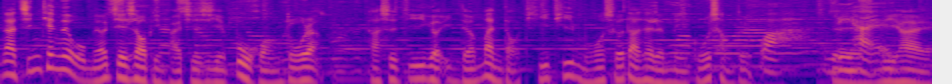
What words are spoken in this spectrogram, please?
那今天呢，我们要介绍品牌其实也不遑多让，它是第一个赢得曼岛 TT 摩托车大赛的美国厂队，哇，厉害，厉害。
